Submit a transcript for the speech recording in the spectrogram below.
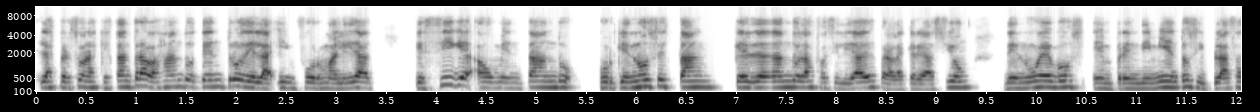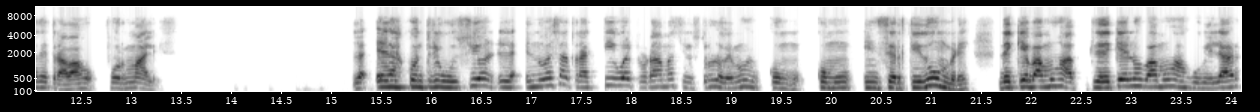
las personas que están trabajando dentro de la informalidad, que sigue aumentando porque no se están dando las facilidades para la creación de nuevos emprendimientos y plazas de trabajo formales. En las contribuciones, no es atractivo el programa si nosotros lo vemos como, incertidumbre de qué, vamos de qué nos vamos a jubilar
